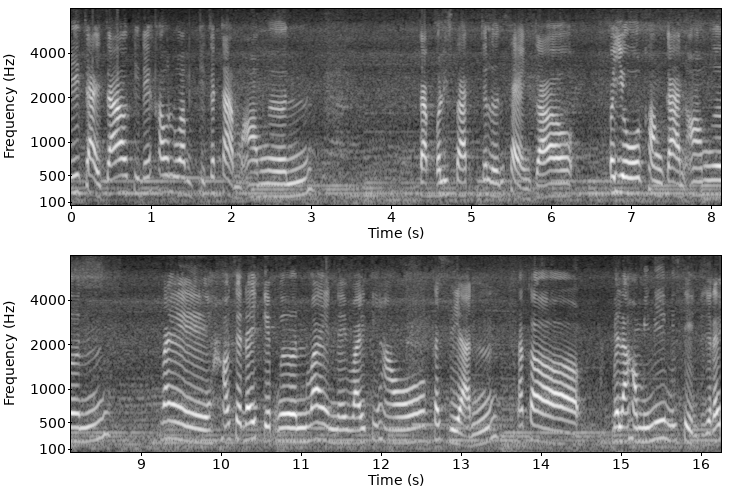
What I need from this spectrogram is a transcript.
ดีใจเจ้าที่ได้เข้าร่วมกิจกรรมออมเงิน กับบริษัทเจริญแสงเจ้า ประโยชน์ของการออมเงินไว้เขาจะได้เก็บเงินไว้ในไว้ที่เขาเกษียณแล้วก็ เวลาเขามีหนี้มีสินจะได้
